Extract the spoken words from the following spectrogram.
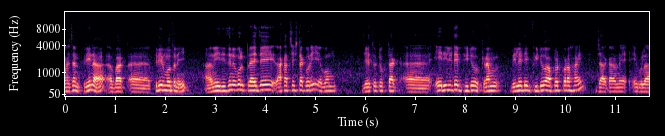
ভাইজান ফ্রি না বাট ফ্রির মতনই। আমি রিজনেবল প্রাইজে রাখার চেষ্টা করি এবং যেহেতু টুকটাক এই রিলেটিভ ভিডিও ক্রাম রিলেটিভ ভিডিও আপলোড করা হয়, যার কারণে এগুলা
